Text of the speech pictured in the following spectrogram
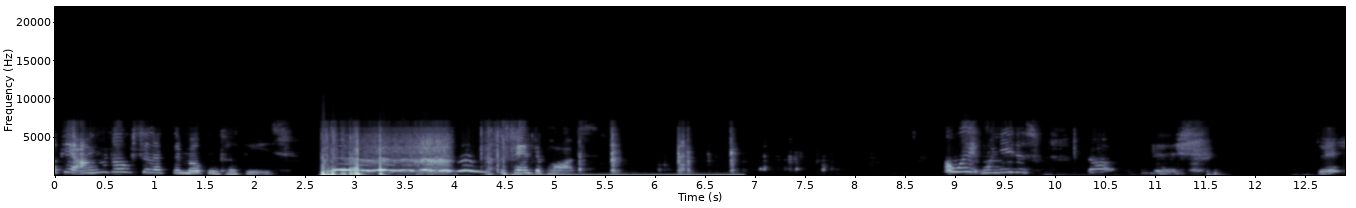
Okay, I'm gonna go select the milk and cookies. The Santa pots. Oh wait, we need to stop this. This?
